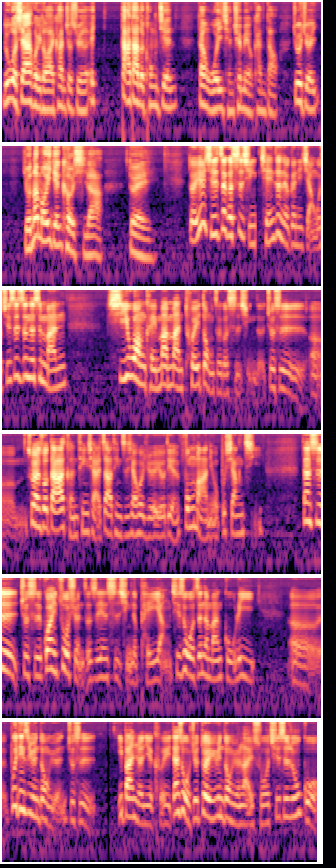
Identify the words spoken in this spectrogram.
如果现在回头来看，就觉得诶，大大的空间，但我以前却没有看到，就会觉得有那么一点可惜啦。对，对，因为其实这个事情前一阵子有跟你讲，我其实真的是蛮希望可以慢慢推动这个事情的。就是呃，虽然说大家可能听起来乍听之下会觉得有点风马牛不相及，但是就是关于做选择这件事情的培养，其实我真的蛮鼓励。呃，不一定是运动员，就是一般人也可以。但是我觉得对于运动员来说，其实如果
